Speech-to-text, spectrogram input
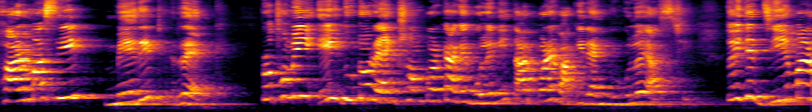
ফার্মাসি মেরিট র্যাঙ্ক প্রথমেই এই দুটো র্যাঙ্ক সম্পর্কে আগে বলে নিই, তারপরে বাকি র্যাঙ্কগুলোই আসছি। তো এই যে জিএমআর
